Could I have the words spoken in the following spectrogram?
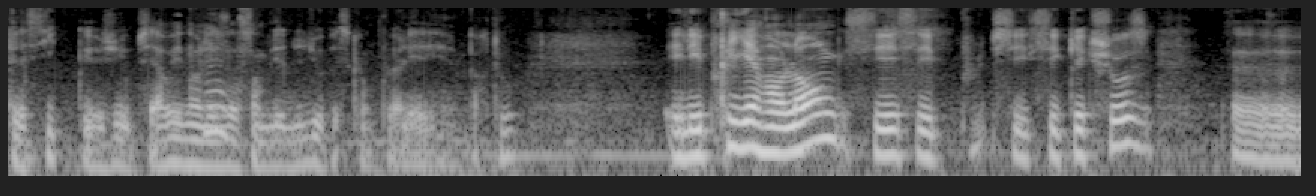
classiques que j'ai observées dans les mm. assemblées de Dieu parce qu'on peut aller partout. Et les prières en langue, c'est quelque chose, euh,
